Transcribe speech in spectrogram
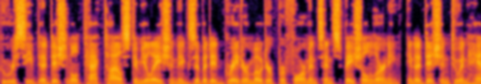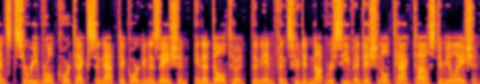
who received additional tactile stimulation exhibited greater motor performance and spatial learning, in addition to enhanced cerebral cortex synaptic organization, in adulthood, than infants who did not receive additional tactile stimulation.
